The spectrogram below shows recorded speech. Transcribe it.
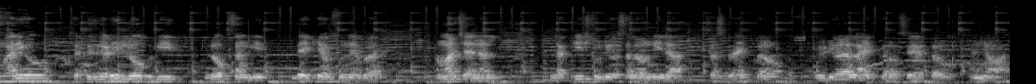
तुम्हारी हो छत्तीसगढ़ी लोकगीत लोक संगीत देखे और सुने पर हमारे चैनल लक्की स्टूडियो सलोनी ला सब्सक्राइब करो, वीडियो ला लाइक करो शेयर करो, धन्यवाद।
